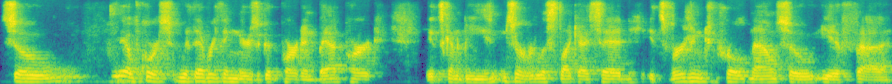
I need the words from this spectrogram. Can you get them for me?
So, of course, with everything, there's a good part and bad part. It's going to be serverless, like I said. It's version controlled now, so if uh,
